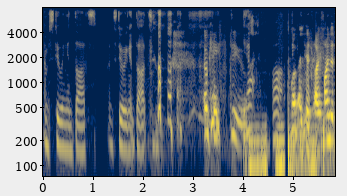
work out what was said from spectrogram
I'm stewing in thoughts. I'm stewing in thoughts. okay, stew. Yeah. Ah. Well, I, I, find it.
